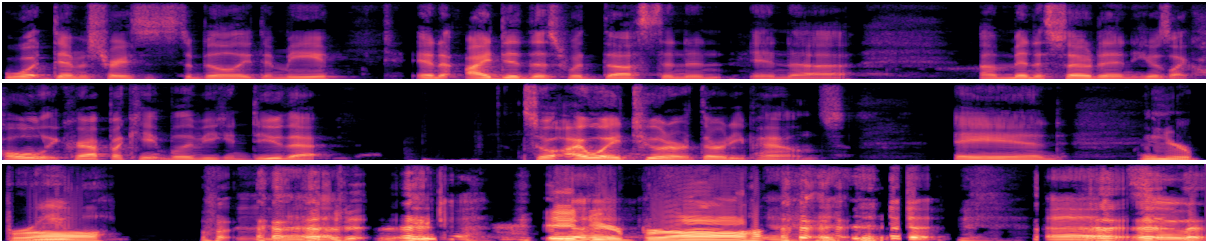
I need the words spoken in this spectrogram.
what demonstrates its stability to me. And I did this with Dustin in in uh, uh, Minnesota, and he was like, "Holy crap! I can't believe you can do that." So I weigh 230 pounds, and in your bra yeah, in your bra uh, so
